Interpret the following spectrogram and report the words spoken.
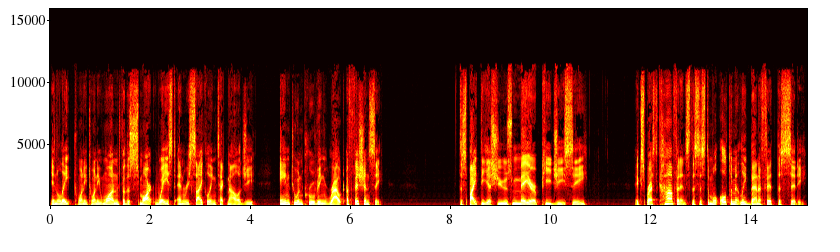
in late 2021 for the smart waste and recycling technology aimed to improving route efficiency. Despite the issues, Mayor PGC expressed confidence the system will ultimately benefit the city.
